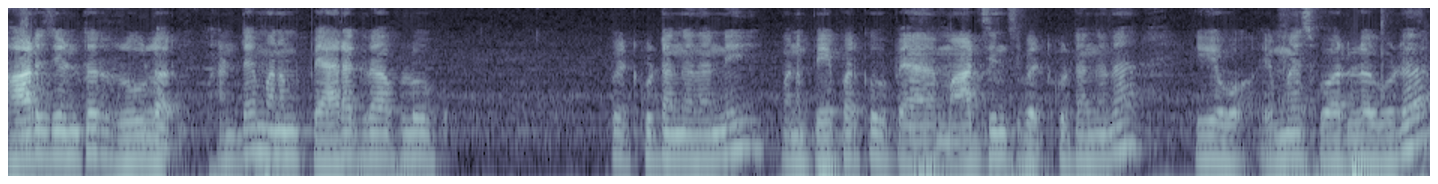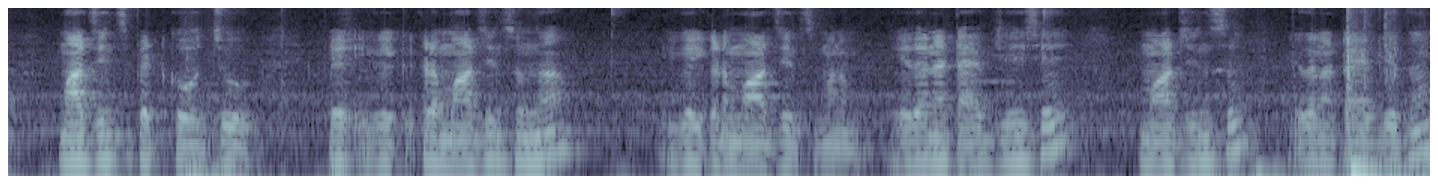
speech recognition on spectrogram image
హారిజెంటర్ రూలర్ అంటే మనం పారాగ్రాఫ్లు పెట్టుకుంటాం కదండి. మన పేపర్కు మార్జిన్స్ పెట్టుకుంటాం కదా. ఈ ఎంఎస్ వర్డ్లో కూడా మార్జిన్స్ పెట్టుకోవచ్చు. ఇక్కడ మార్జిన్స్ ఉందా? ఇక ఇక్కడ మార్జిన్స్ మనం ఏదైనా టైప్ చేసి మార్జిన్స్ ఏదైనా టైప్ చేద్దాం.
